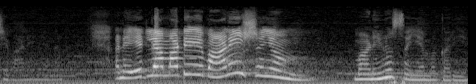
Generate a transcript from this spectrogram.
છે વાણીની અંદર. અને એટલા માટે વાણી સંયમ વાણીનો સંયમ કરીએ.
